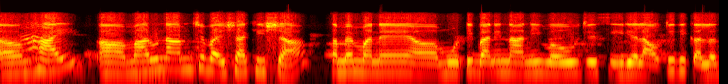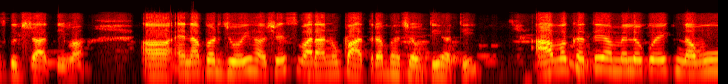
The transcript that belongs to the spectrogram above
હાય મારું નામ છે વૈશાખી શાહ. તમે મને મોટી મોટીબાની નાની વહુ જે સિરિયલ આવતી હતી કલર્સ ગુજરાતીમાં એના પર જોઈ હશે. સ્વરાનું પાત્ર ભજવતી હતી. આ વખતે અમે લોકો એક નવું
